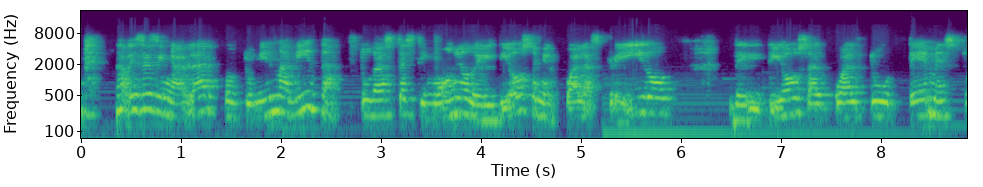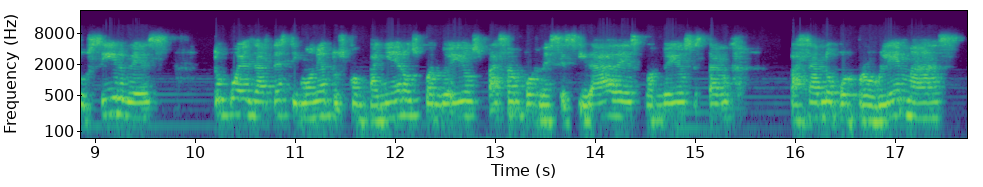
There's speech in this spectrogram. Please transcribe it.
a veces sin hablar, con tu misma vida. Tú das testimonio del Dios en el cual has creído, del Dios al cual tú temes, tú sirves, Tú puedes dar testimonio a tus compañeros cuando ellos pasan por necesidades, cuando ellos están pasando por problemas,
